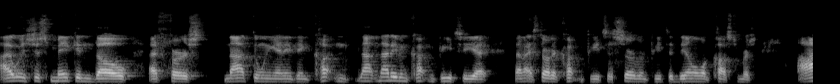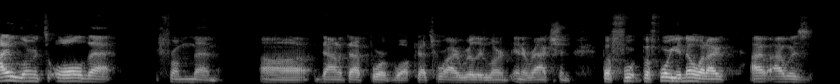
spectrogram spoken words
I was just making dough at first, not doing anything, cutting, not not even cutting pizza yet. Then I started cutting pizza, serving pizza, dealing with customers. I learned all that from them uh, down at that boardwalk. That's where I really learned interaction. Before before you know it, I, I, I was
